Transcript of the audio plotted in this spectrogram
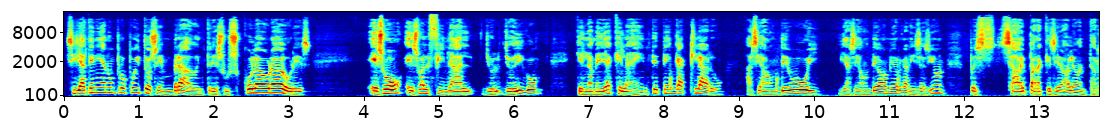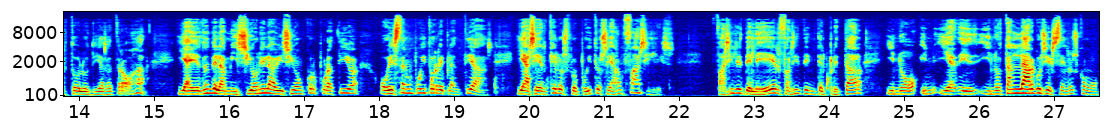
si ya tenían un propósito sembrado entre sus colaboradores, eso, eso al final, yo, yo digo que en la medida que la gente tenga claro hacia dónde voy y hacia dónde va mi organización, pues sabe para qué se va a levantar todos los días a trabajar. Y ahí es donde la misión y la visión corporativa hoy están un poquito replanteadas y hacer que los propósitos sean fáciles, fáciles de leer, fáciles de interpretar y no, y, y, no tan largos y extensos como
